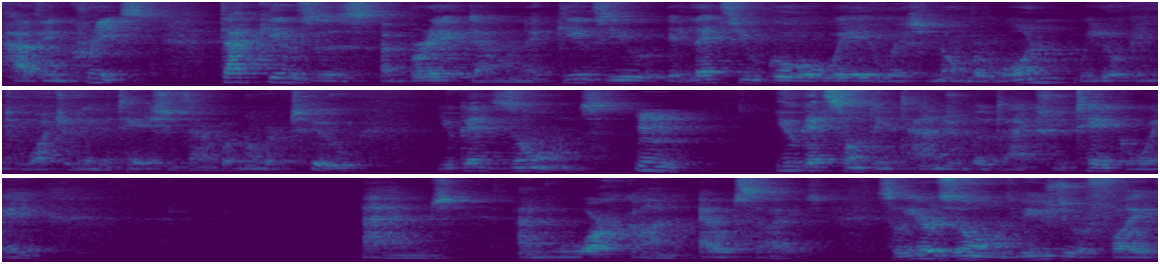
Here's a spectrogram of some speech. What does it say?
have increased. That gives us a breakdown, and it gives you it lets you go away with number one. We look into what your limitations are, but number two, you get zones. Mm. You get something tangible to actually take away and and work on outside. So your zones, we usually do a five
